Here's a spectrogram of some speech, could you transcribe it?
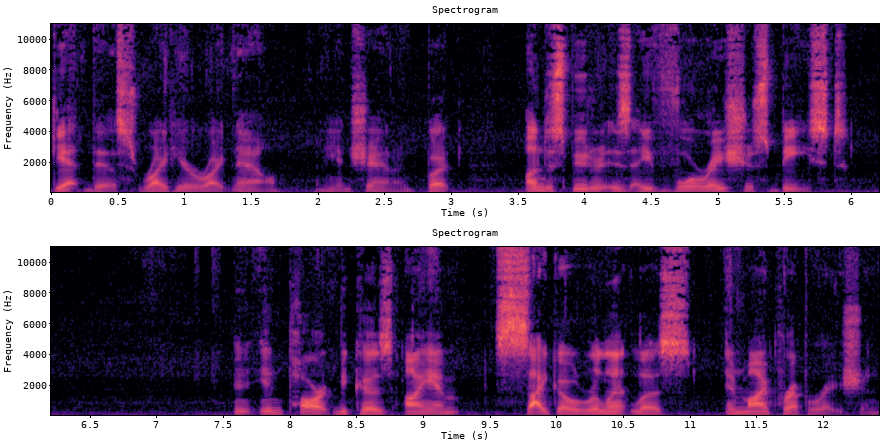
get this right here, right now, me and Shannon. But Undisputed is a voracious beast in, in part because I am psycho relentless in my preparation,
